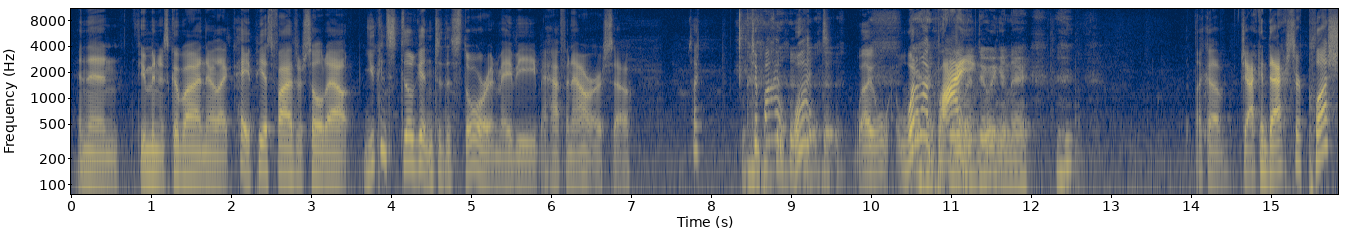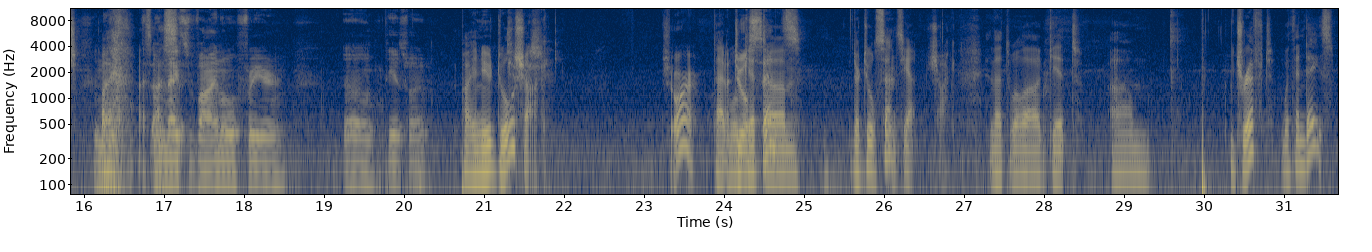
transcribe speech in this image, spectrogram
And then a few minutes go by, and they're like, "Hey, PS5s are sold out. You can still get into the store in maybe a half an hour or so." It's like, to buy what? like, what am I buying? What am I doing in there? Like a Jak and Daxter plush? A nice, a nice vinyl for your uh, PS5. Buy a new DualShock. Sure. That a will dual get sense. um, their dual sense, yeah, shock, and that will uh, get um, drift within days.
